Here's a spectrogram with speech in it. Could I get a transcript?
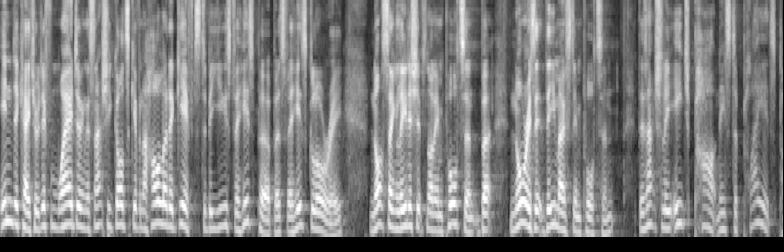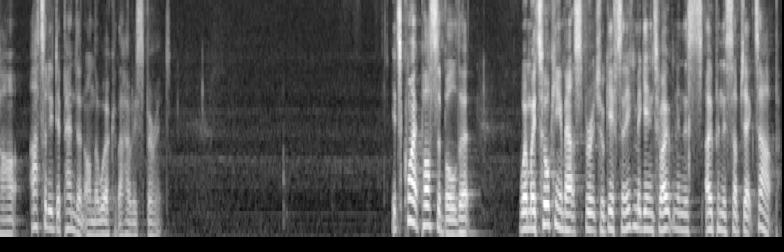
indicator, a different way of doing this. And actually, God's given a whole lot of gifts to be used for his purpose, for his glory. Not saying leadership's not important, but nor is it the most important. There's actually each part needs to play its part, utterly dependent on the work of the Holy Spirit. It's quite possible that when we're talking about spiritual gifts and even beginning to open this, open this subject up,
